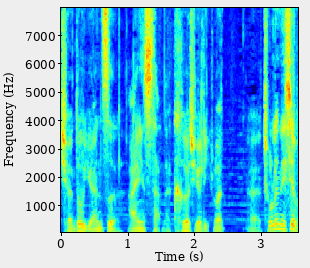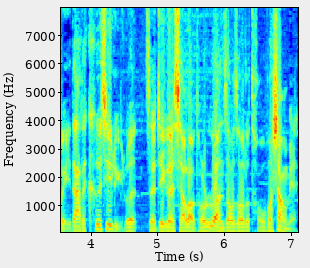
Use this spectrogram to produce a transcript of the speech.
全都源自爱因斯坦的科学理论。呃，除了那些伟大的科学理论，在这个小老头乱糟糟的头发上面，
